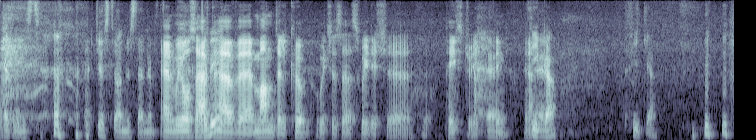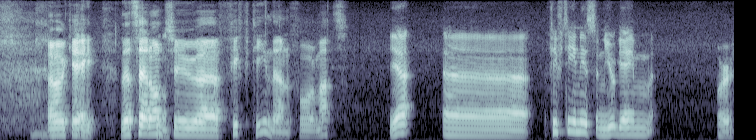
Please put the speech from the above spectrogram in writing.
at least just to understand it. And we also have Maybe- to have uh, mandelkubb, which is a Swedish uh, pastry Yeah. thing. Yeah. Fika. Fika. Okay, let's head on to uh, 15 then for Mats. Yeah. Uh, 15 is a new game, or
